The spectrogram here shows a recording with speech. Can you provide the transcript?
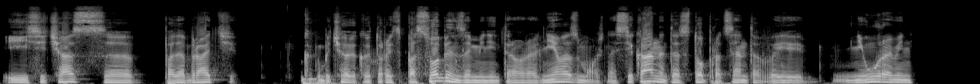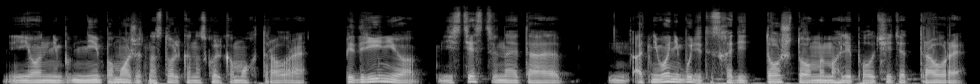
И сейчас э, подобрать как бы человека, который способен заменить Трауре, невозможно. Сикан это 100% и не уровень, и он не, не поможет настолько, насколько мог Трауре. Педриньо, естественно, это от него не будет исходить то, что мы могли получить от Трауре.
